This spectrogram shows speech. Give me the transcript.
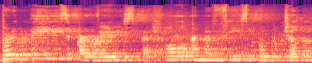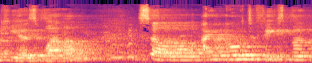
birthdays are very special. I'm a Facebook junkie as well. So I go to Facebook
